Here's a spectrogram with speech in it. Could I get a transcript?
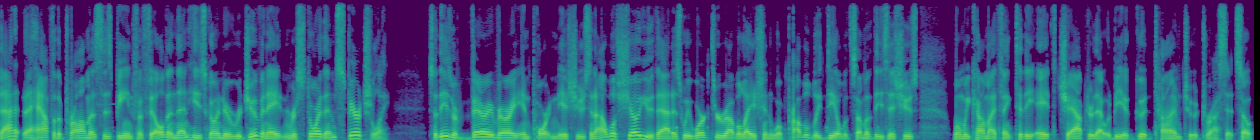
That half of the promise is being fulfilled, and then he's going to rejuvenate and restore them spiritually. So these are very, very important issues, and I will show you that as we work through Revelation. We'll probably deal with some of these issues when we come, I think, to the eighth chapter. That would be a good time to address it. So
